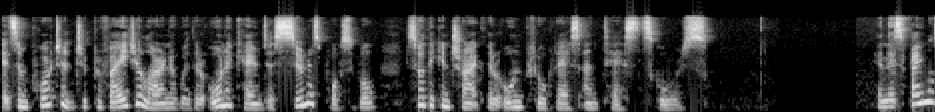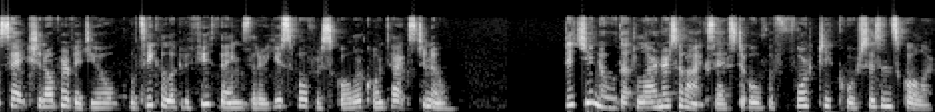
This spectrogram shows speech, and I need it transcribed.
it's important to provide your learner with their own account as soon as possible so they can track their own progress and test scores. In this final section of our video, we'll take a look at a few things that are useful for Scholar contacts to know. Did you know that learners have access to over 40 courses in Scholar?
